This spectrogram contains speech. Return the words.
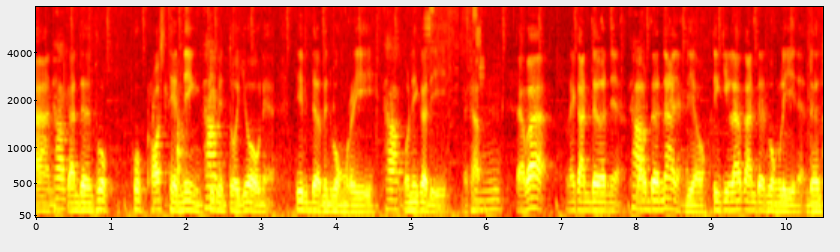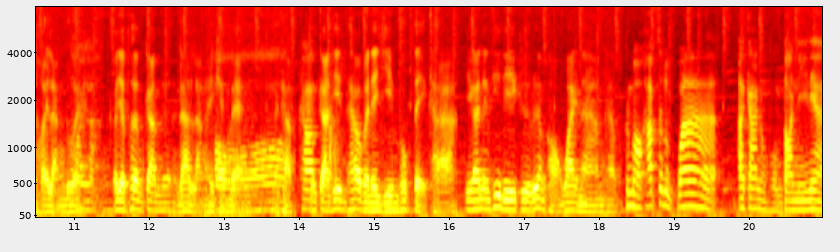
านครับการเดินพวกพวก cross training ครับที่เป็นตัวโยกเนี่ยที่เดินเป็นวงรีครับพวกนี้ก็ดีนะครับอืมแต่ว่า ในการเดินเนี่ยครับเราเดินหน้าอย่างเดียว จริง ๆ แล้วการเดินวงรีเนี่ยเดินถอยหลังด้วย ถอยหลังก็จะเพิ่มกล้ามเนื้อทางด้านหลังให้แข็งแรงอ๋อนะครับครับในการที่เข้าไปในยิมพวกเตะขาอีกอันหนึ่งที่ดีคือเรื่องของว่ายน้ำครับ คุณหมอครับสรุปว่าอาการของผมตอนนี้เนี่ย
